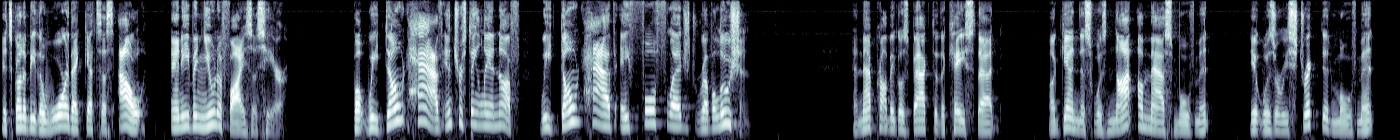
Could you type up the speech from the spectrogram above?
it's going to be the war that gets us out and even unifies us here. But we don't have, interestingly enough, we don't have a full-fledged revolution. And that probably goes back to the case that, again, this was not a mass movement. It was a restricted movement.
